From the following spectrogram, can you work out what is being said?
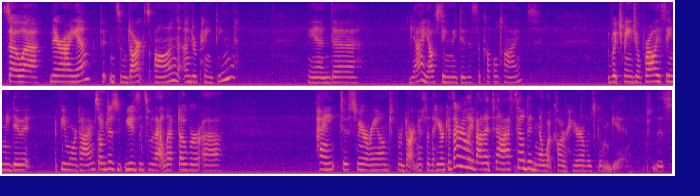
So uh, there I am, putting some darks on the underpainting. And uh, yeah, y'all have seen me do this a couple times. Which means you'll probably see me do it a few more times. So I'm just using some of that leftover uh, paint to smear around for darkness of the hair because I really by that time I still didn't know what color hair I was going to get. For this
